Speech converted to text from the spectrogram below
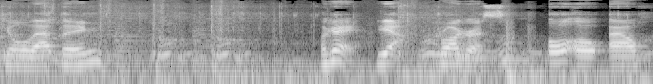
Kill that thing. Okay, yeah, progress. Oh, oh, ow.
